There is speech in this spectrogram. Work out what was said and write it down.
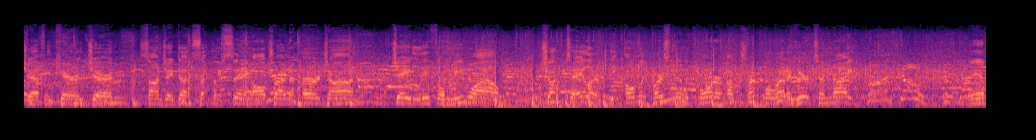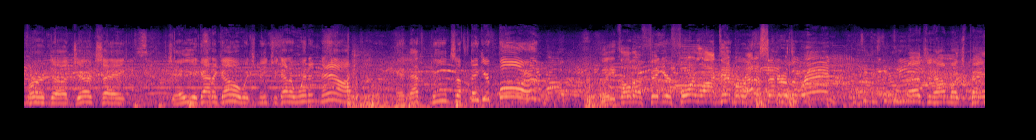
Jeff and Karen Jarrett, Sanjay Dutt, Satnam Singh all trying to urge on Jay Lethal. Meanwhile, Chuck Taylor, the only person in the corner of Trent Beretta here tonight. May have heard uh, Jarrett say, Jay, you got to go, which means you got to win it now. And that means a figure four. Lethal, the figure four locked in. Beretta, center of the ring imagine how much pain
